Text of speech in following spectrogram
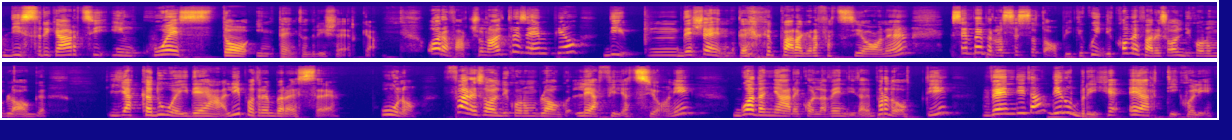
districarsi in questo intento di ricerca. Ora faccio un altro esempio di mh, mhmm, decente paragrafazione, sempre per lo stesso topic, quindi come fare soldi con un blog. Gli H2 ideali potrebbero essere 1. Fare soldi con un blog, le affiliazioni, guadagnare con la vendita dei prodotti, vendita di rubriche e articoli.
